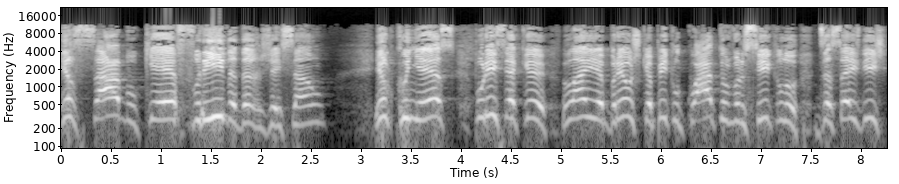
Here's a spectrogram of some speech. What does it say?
Ele sabe o que é a ferida da rejeição. Ele conhece, por isso é que lá em Hebreus capítulo 4, versículo 16 diz,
